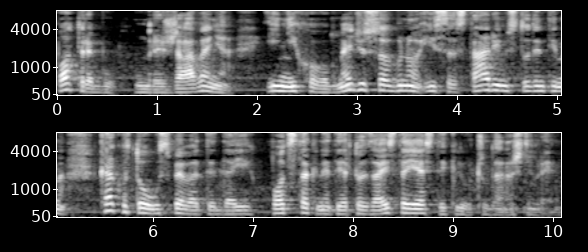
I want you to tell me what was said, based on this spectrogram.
potrebu umrežavanja i njihovog međusobno i sa starim studentima. Kako to uspevate da ih podstaknete, jer to zaista jeste ključ u današnje vreme?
